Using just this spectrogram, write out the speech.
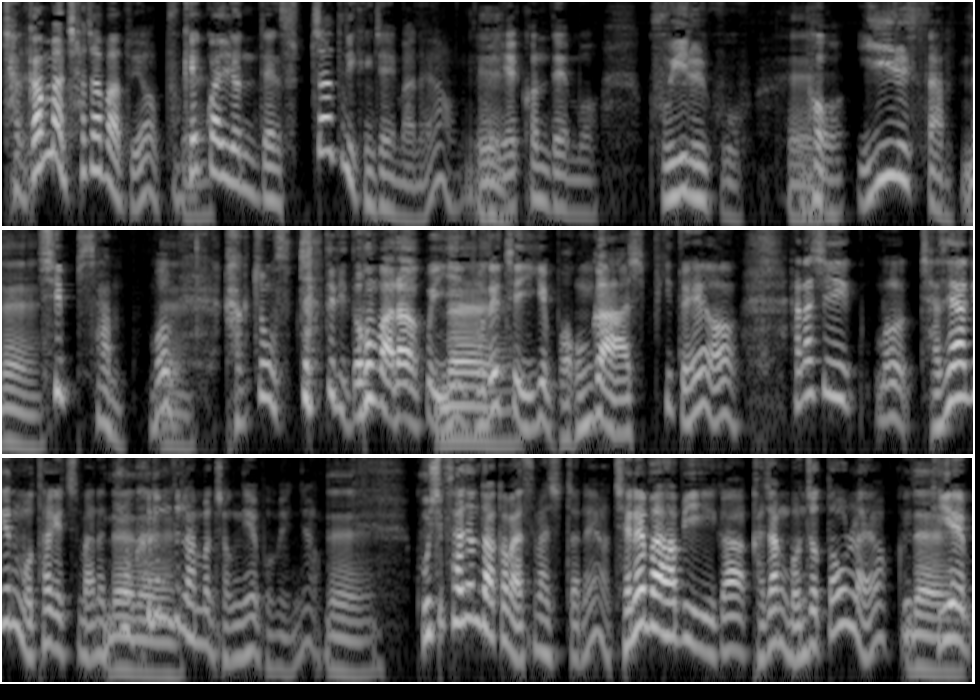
잠깐만 찾아봐도요, 북핵 네. 관련된 숫자들이 굉장히 많아요. 뭐 예. 예컨대 뭐 919, 네, 뭐 213, 네, 13, 뭐 네. 각종 숫자들이 너무 많아갖고 이 네. 도대체 이게 뭔가 싶기도 해요. 하나씩 뭐 자세하게는 못하겠지만은 네. 흐름들을 한번 정리해 보면요. 네, 94년도 아까 말씀하셨잖아요. 제네바 합의가 가장 먼저 떠올라요. 그 네. 뒤에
